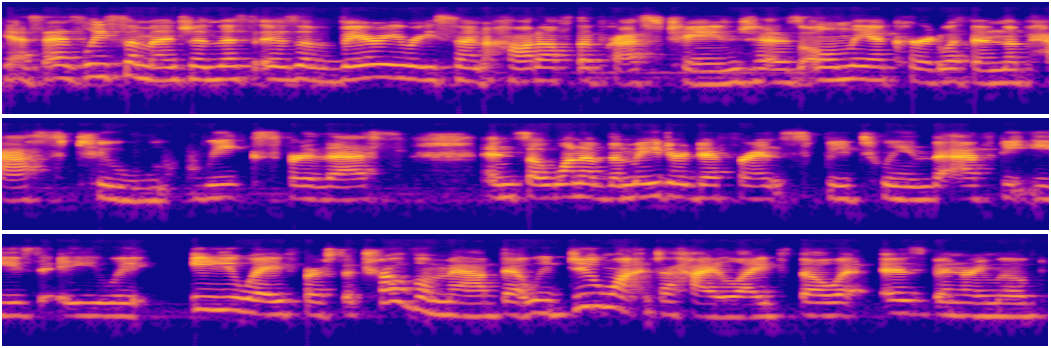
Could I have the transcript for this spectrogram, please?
Yes, as Lisa mentioned, this is a very recent hot off the press change, has only occurred within the past two weeks for this. And so one of the major difference between the FDA's EUA, EUA for sotrovimab that we do want to highlight, though it has been removed,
